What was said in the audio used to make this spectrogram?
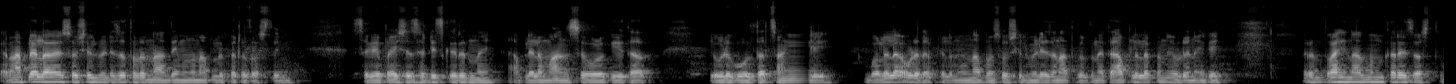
कारण आपल्याला सोशल मीडियाचा थोडा नाद आहे म्हणून आपलं करत असतं मी. सगळे पैशासाठीच करत नाही. आपल्याला माणसं ओळख येतात. एवढे बोलतात चांगले. बोलायला आवडत आपल्याला. म्हणून आपण सोशल मीडियाचा नाद करतो. नाही तर आपल्याला पण एवढं नाही काही. परंतु आहे नाद म्हणून करायचा असतो.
